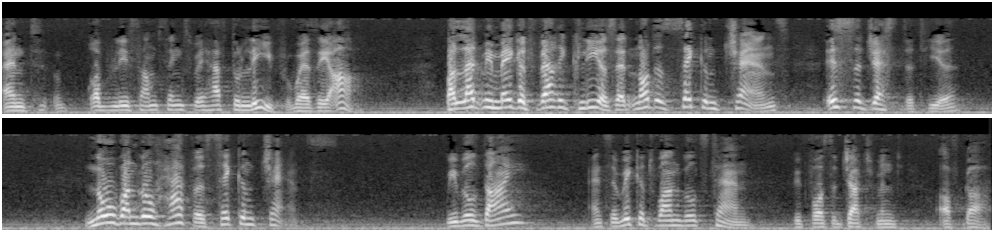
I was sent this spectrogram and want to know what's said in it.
And probably some things we have to leave where they are. But let me make it very clear that not a second chance is suggested here. No one will have a second chance. We will die and the wicked one will stand before the judgment of God.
